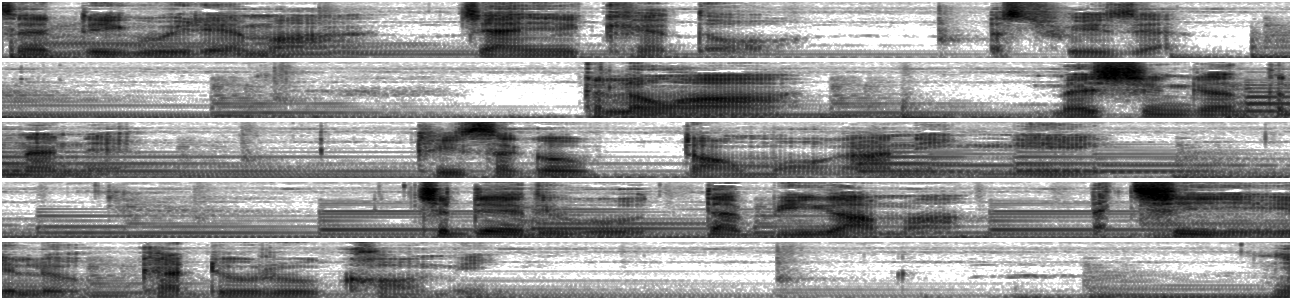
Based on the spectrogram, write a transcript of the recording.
ဆက်တိတ်ွေထဲမှာကြံရစ်ခဲ့သောအဆွေးဆက်ဂလုံးဟာမက်ရှင်ကန်တနတ်နဲ့ခိစကုတ်တောင်ပေါ်ကနေငေးချစ်တဲ့သူကိုတတ်ပြီးကမှအချစ်ရည်လို့ခတ်တူတူခေါ်မိည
